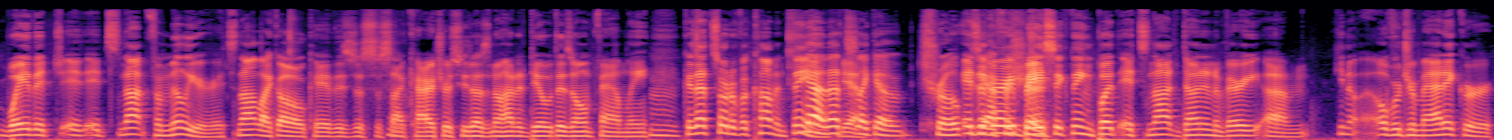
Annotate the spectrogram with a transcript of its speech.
way that it, it's not familiar. It's not like, oh, okay, there's just a psychiatrist who doesn't know how to deal with his own family, because that's sort of a common thing. Yeah, that's Yeah. like a trope. it's Yeah, a very sure. basic thing, but it's not done in a very, um, you know, over dramatic or.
